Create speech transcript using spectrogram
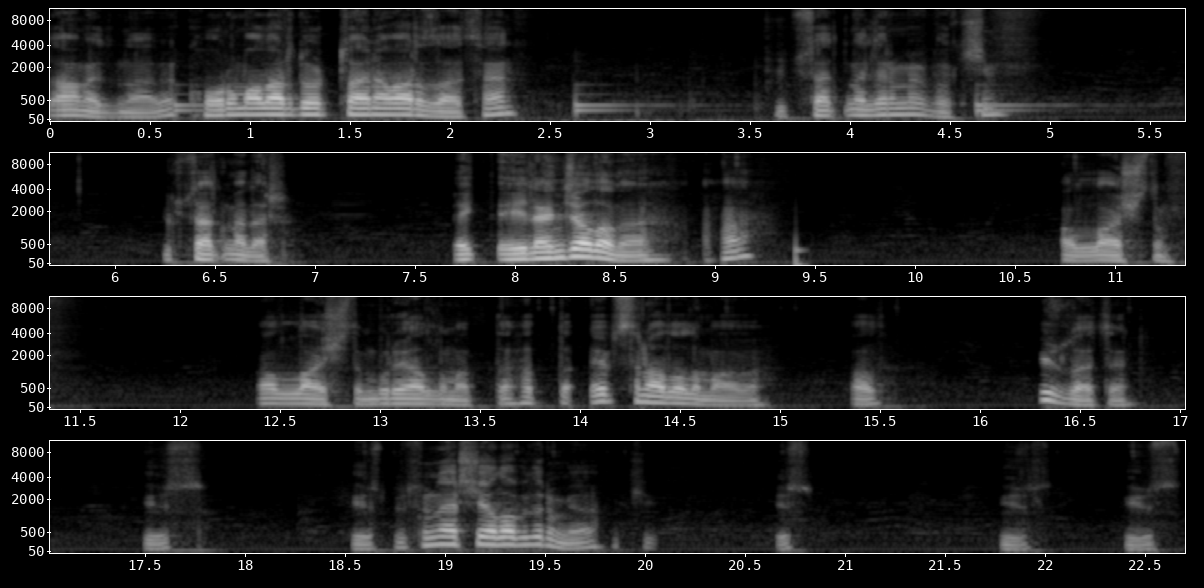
Devam edin abi. Korumalar 4 tane var zaten. Yükseltmelerime bir bakayım. Yükseltmeler. Bek eğlence alanı. Aha. Allah açtım. Allah açtım. Buraya aldım hatta. Hatta hepsini alalım abi. Al. 100 zaten. 100. 100. Bütün her şeyi alabilirim ya. 100. 100. 100.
